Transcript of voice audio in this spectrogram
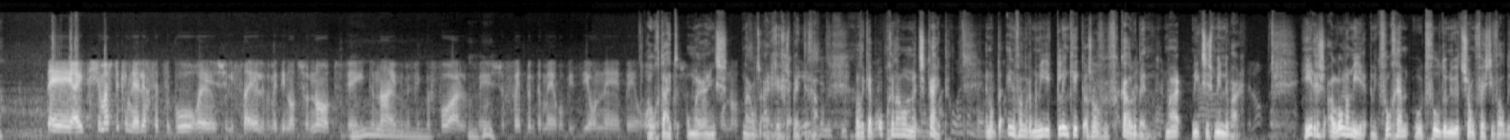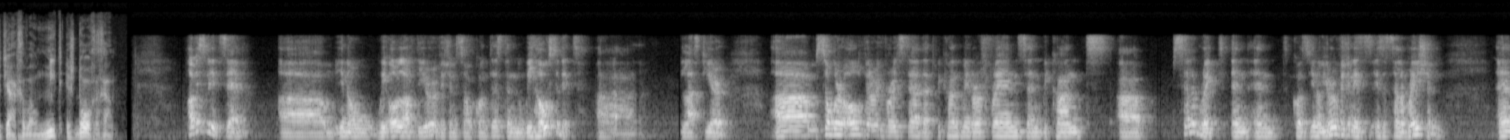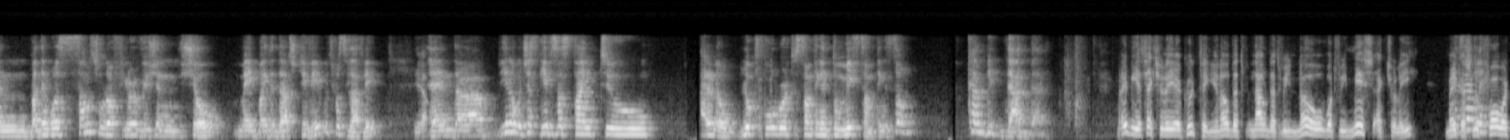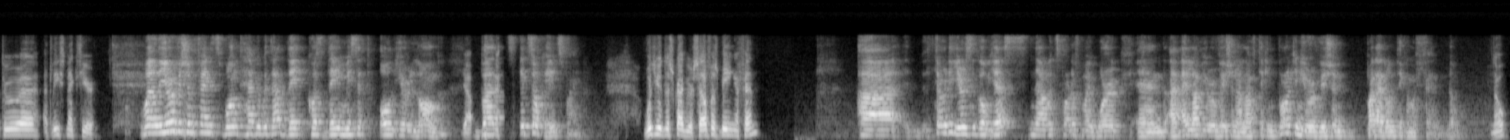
Uh, הייתי, שימשתי כמנהל יחסי ציבור uh, של ישראל ומדינות שונות, ועיתונאי ומפיק בפועל, ושופט בקדמי אירוויזיון uh, באירופה. Hoog tijd om er eens naar ons eigen gesprek te gaan. Wat ik heb opgenomen met Skype. En op de een of andere manier klink ik alsof ik verkouden ben. Maar niets is minder waar. Hier is Alon Amir en ik vroeg hem hoe het voelde nu het Songfestival dit jaar gewoon niet is doorgegaan. Obviously it's sad. Um, you know, we all love the Eurovision Song Contest and we hosted it uh, last year. Um, so we're all very, very sad that we can't meet our friends and we can't uh, celebrate and and because you know Eurovision is is a celebration. And but there was some sort of Eurovision show made by the Dutch TV, which was lovely. Ja. And uh, you know, it just gives us time to I don't know, look forward to something and to miss something. So can't be that bad. Maybe it's actually a good thing, you know, that now that we know what we miss, actually, make us look forward to uh, at least next year. Well, Eurovision fans won't happy with that they because they miss it all year long. Yeah. But it's okay, it's fine. Would you describe yourself as being a fan? Uh, 30 years ago, yes. Now it's part of my work, and I, I love Eurovision. I love taking part in Eurovision, but I don't think I'm a fan. No. No.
